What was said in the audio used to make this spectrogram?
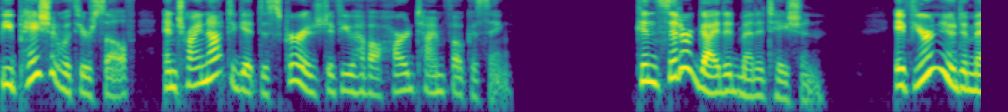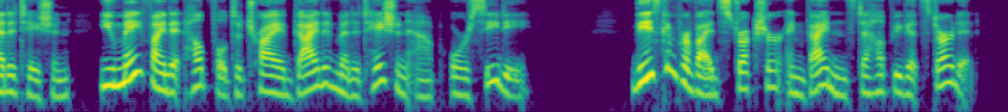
Be patient with yourself and try not to get discouraged if you have a hard time focusing. Consider guided meditation. If you're new to meditation, you may find it helpful to try a guided meditation app or CD. These can provide structure and guidance to help you get started.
